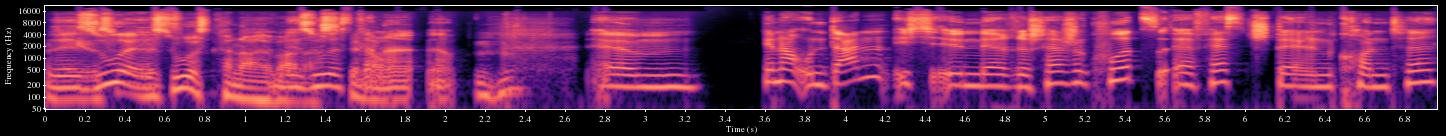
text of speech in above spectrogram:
Der Suez. Der Suezkanal war der das, Suezkanal, genau. ja. Mhm. Ähm, Genau, und dann ich in der Recherche kurz äh, feststellen konnte,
